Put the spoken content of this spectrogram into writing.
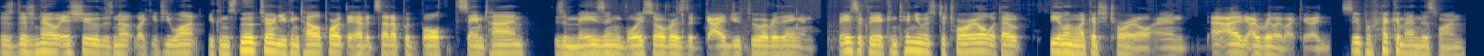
There's there's no issue. There's no like if you want, you can smooth turn, you can teleport. They have it set up with both at the same time. There's amazing voiceovers that guide you through everything, and basically a continuous tutorial without feeling like a tutorial. And I, I really like it. I super recommend this one.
